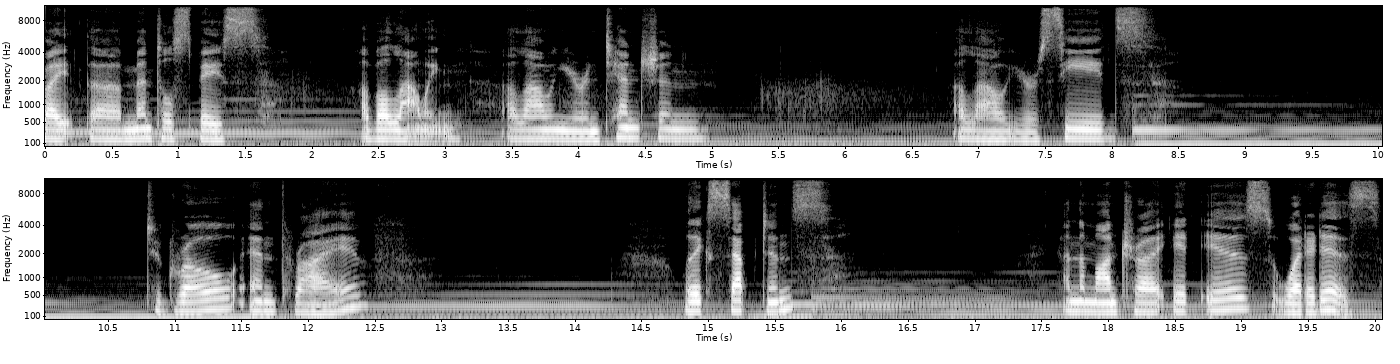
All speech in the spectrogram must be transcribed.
Invite the mental space of allowing, allowing your intention, allow your seeds to grow and thrive with acceptance and the mantra, it is what it is.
